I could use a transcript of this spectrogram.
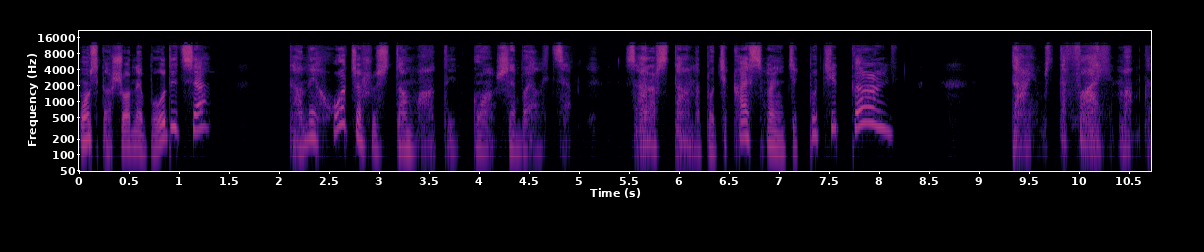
Моська, що не будеться? Та не хоче щось там. О, шебелиться. Зараз стане, почекай, Свинчик, почекай. Дай, вставай, мамка,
